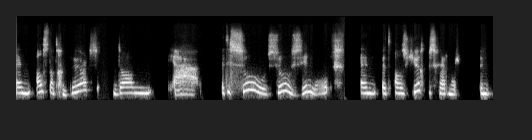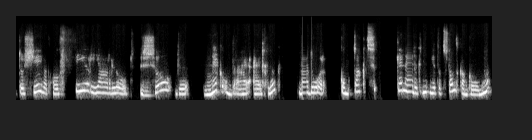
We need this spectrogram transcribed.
En als dat gebeurt, dan, ja, het is zo, zo zinloos. En het als jeugdbeschermer een dossier wat al vier jaar loopt, zo de nek opdraaien eigenlijk, waardoor contact kennelijk niet meer tot stand kan komen.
